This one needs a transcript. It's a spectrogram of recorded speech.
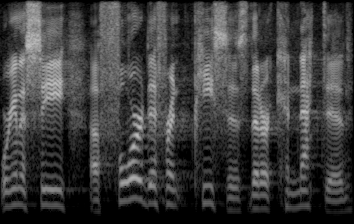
We're going to see uh, four different pieces that are connected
